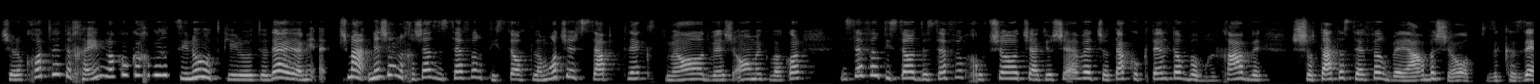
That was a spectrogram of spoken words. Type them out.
שלוקחות את החיים לא כל כך ברצינות, כאילו, אתה יודע, אני, תשמע, נשל הנחשה זה ספר טיסות, למרות שיש סאבטקסט מאוד ויש עומק והכל, זה ספר טיסות, זה ספר חופשות שאת יושבת, שותה קוקטייל טוב בבריכה ושותה את הספר בארבע שעות, זה כזה.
